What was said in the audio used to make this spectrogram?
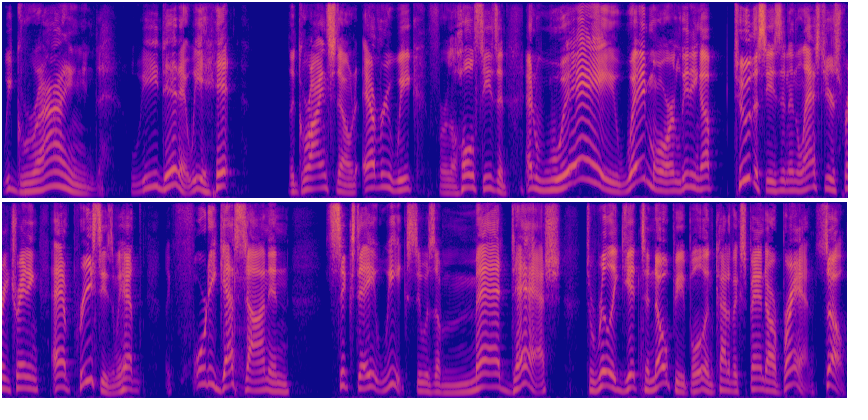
we grind. We did it. We hit the grindstone every week for the whole season and way, way more leading up to the season in last year's spring training and preseason. We had like 40 guests on in six to eight weeks. It was a mad dash to really get to know people and kind of expand our brand. So,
